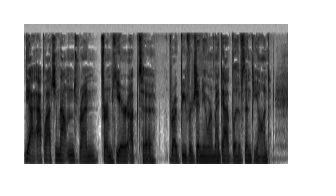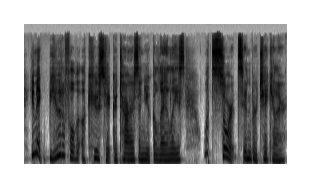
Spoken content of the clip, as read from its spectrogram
yeah, Appalachian Mountains run from here up to Rugby, Virginia, where my dad lives, and beyond. You make beautiful acoustic guitars and ukuleles. What sorts in particular?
